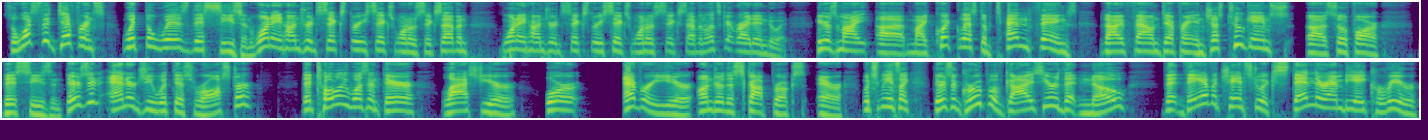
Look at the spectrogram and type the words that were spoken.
So what's the difference with the Wiz this season? 1-800-636-1067, 1-800-636-1067. Let's get right into it. Here's my uh, my quick list of 10 things that I've found different in just two games uh, so far this season. There's an energy with this roster that totally wasn't there last year or every year under the Scott Brooks era, which means like there's a group of guys here that know that they have a chance to extend their NBA career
